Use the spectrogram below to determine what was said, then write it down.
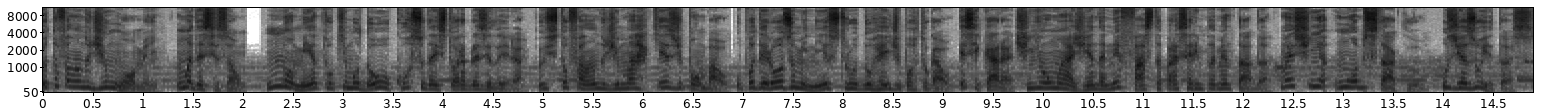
Eu tô falando de um homem, uma decisão, um momento que mudou o curso da história brasileira. Eu estou falando de Marquês de Pombal, o poderoso ministro do rei de Portugal. Esse cara tinha uma agenda nefasta para ser implementada, mas tinha um obstáculo: os jesuítas.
